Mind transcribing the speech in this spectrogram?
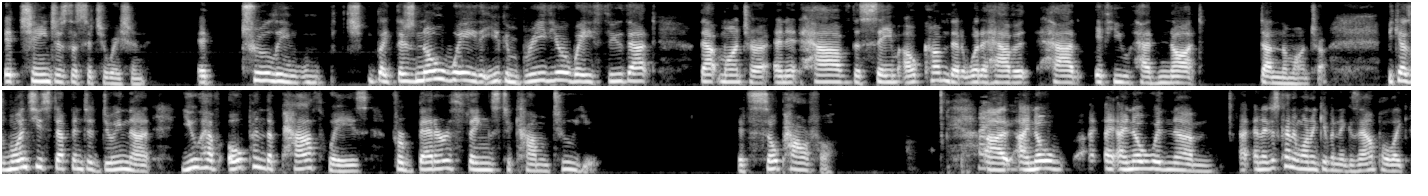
it changes the situation. It truly, like, there's no way that you can breathe your way through that that mantra and it have the same outcome that it would have it had if you had not done the mantra. Because once you step into doing that you have opened the pathways for better things to come to you. It's so powerful. Uh, i know I, I know when um, and I just kind of want to give an example. Like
